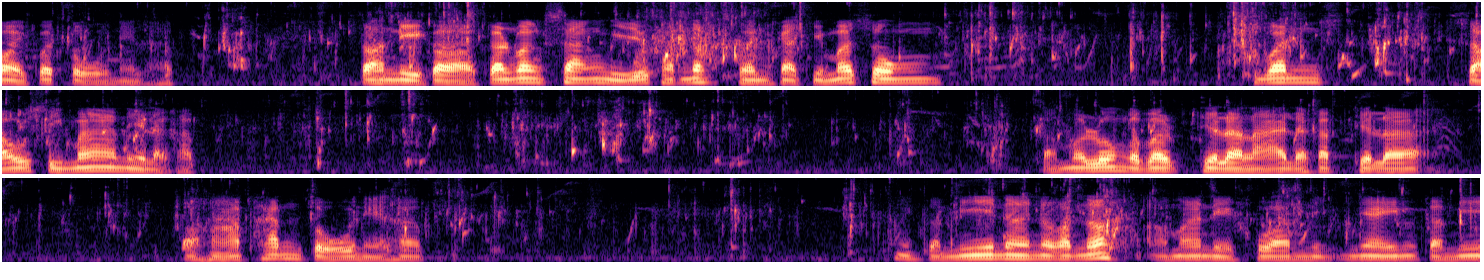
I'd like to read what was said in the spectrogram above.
ร้อยกว่าโตนี่แหละครับ ตอนนี้ก็กำลังสั่งมีอยู่ครับนะเพิ่นกัดจิมาส่งวันเสาร์สีมานี่แหละครับ มาลงกับว่าเทละหลายแหละครับ เทละเอาหาพันโตเนี่ยครับมันก็มีนะนะครับเนาะเอามาเนี่ยควรนี่ใหญ่มันก็มี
